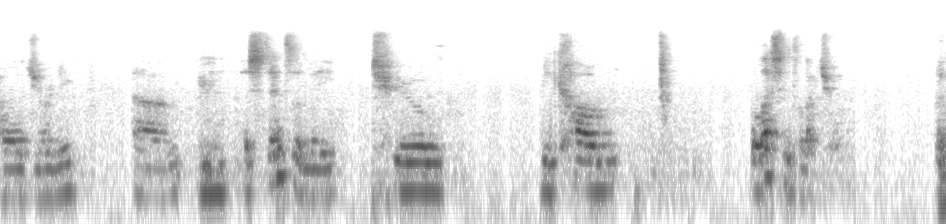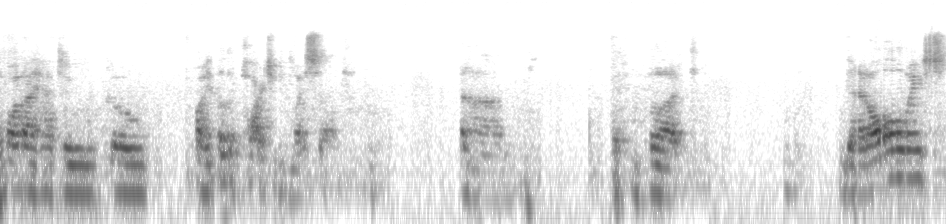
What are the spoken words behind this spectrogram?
whole journey, um, ostensibly to become less intellectual. I thought I had to go find other parts of myself. Um, but that always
